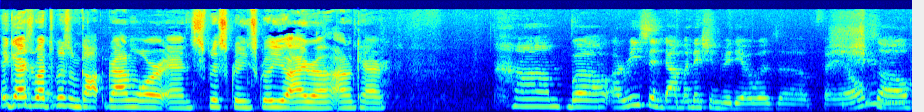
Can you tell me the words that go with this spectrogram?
Hey guys, we're about to play some Ground War and split screen. Screw you, Ira. I don't care. Um, well, a recent domination video was a fail, so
